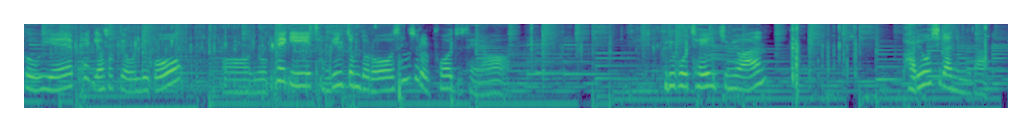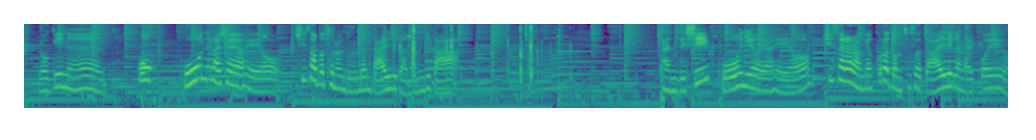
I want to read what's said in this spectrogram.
그 위에 팩 6개 올리고 어, 요 팩이 잠길 정도로 생수를 부어주세요. 그리고 제일 중요한 발효 시간입니다. 여기는 꼭 보온을 하셔야 해요. 취사 버튼을 누르면 난리가 납니다. 반드시 보온이어야 해요. 취사를 하면 끓어 넘쳐서 난리가 날 거예요.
